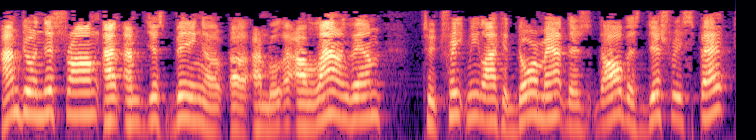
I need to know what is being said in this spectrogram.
I'm doing this wrong. I'm, I'm just being a, a, I'm allowing them to treat me like a doormat. There's all this disrespect.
